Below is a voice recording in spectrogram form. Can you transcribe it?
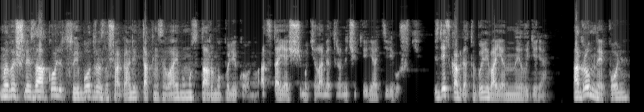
Мы вышли за околицу и бодро зашагали к так называемому старому полигону, отстоящему километра на четыре от деревушки. Здесь когда-то были военные лагеря. Огромное поле,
